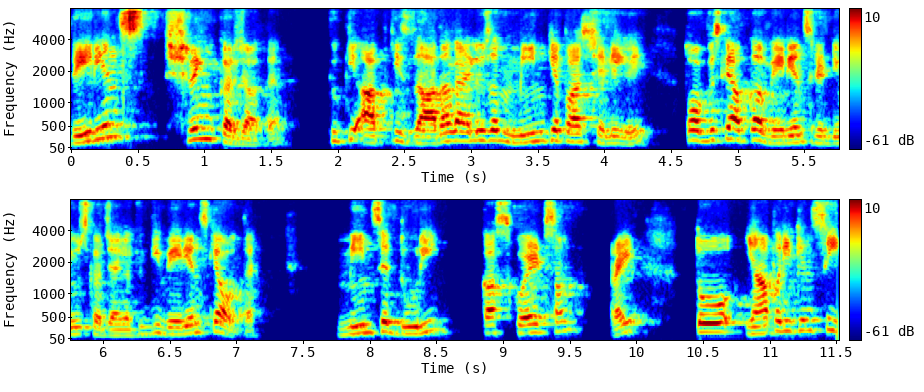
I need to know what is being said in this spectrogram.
वेरियंस श्रिंक कर जाता है। क्योंकि आपकी ज़्यादा वैल्यूज़ अब मीन के पास चली गई तो ऑब्वियसली आपका वेरियंस रिड्यूस कर जाएगा, क्योंकि वेरियंस क्या होता है? मीन से दूरी का स्क्वायर सम राइट तो यहाँ पर यू कैन सी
